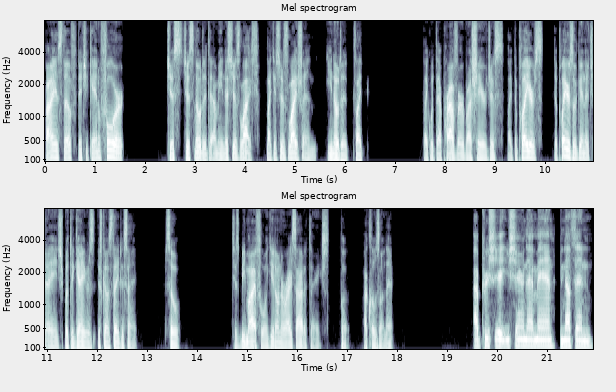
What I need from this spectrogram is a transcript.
buying stuff that you can't afford. Just just know that I mean it's just life. Like it's just life, and you know that like like with that proverb I share, just like the players, the players are going to change, but the game is, going to stay the same. So just be mindful and get on the right side of things. But I'll close on that. I appreciate you sharing that, man. Nothing,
